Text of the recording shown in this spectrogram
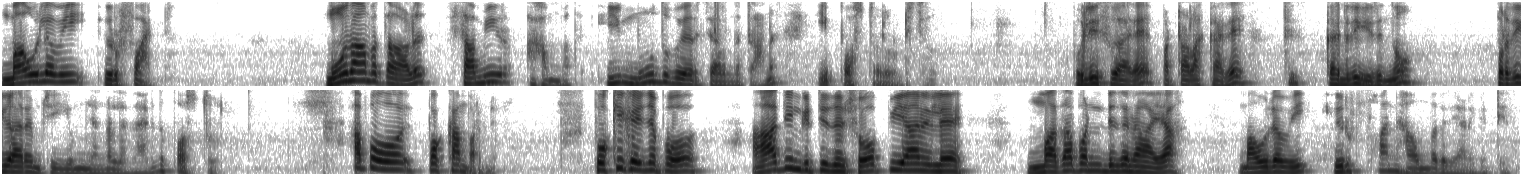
മൗലവി ഇർഫാൻ. മൂന്നാമത്തെ ആൾ സമീർ അഹമ്മദ്. ഈ മൂന്ന് പേർ ചേർന്നിട്ടാണ് ഈ പോസ്റ്റർ ഒട്ടിച്ചത്. പോലീസുകാരെ പട്ടാളക്കാരെ കരുതിയിരുന്നു. പ്രതികാരം ചെയ്യും ഞങ്ങൾ എന്നായിരുന്നു പോസ്റ്റർ അപ്പോൾ പൊക്കാൻ പറഞ്ഞു. പൊക്കിക്കഴിഞ്ഞപ്പോൾ ആദ്യം കിട്ടിയത് ഷോപ്പിയാനിലെ മതപണ്ഡിതനായ മൗലവി ഇർഫാൻ അഹമ്മദിനെയാണ് കിട്ടിയത്.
